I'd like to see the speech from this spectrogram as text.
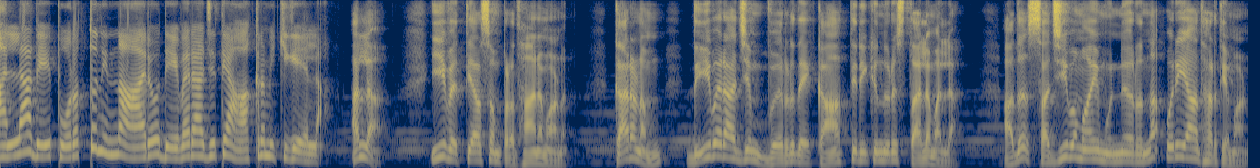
അല്ലാതെ പുറത്തുനിന്ന് ആരോ ദേവരാജ്യത്തെ ആക്രമിക്കുകയല്ല. അല്ല ഈ വ്യത്യാസം പ്രധാനമാണ്. കാരണം ദൈവരാജ്യം വെറുതെ കാത്തിരിക്കുന്നൊരു സ്ഥലമല്ല. അത് സജീവമായി മുന്നേറുന്ന ഒരു യാഥാർത്ഥ്യമാണ്.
